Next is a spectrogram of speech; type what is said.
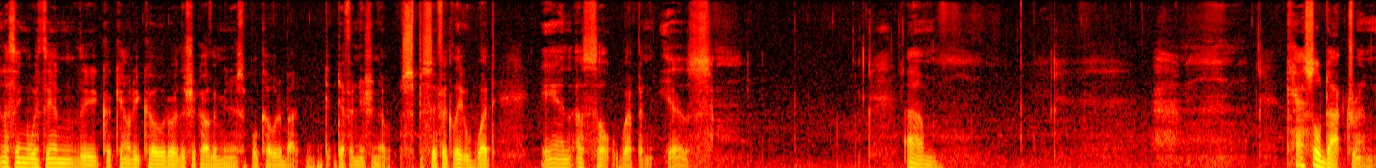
nothing within the Cook County Code or the Chicago Municipal Code about d- definition of specifically what an assault weapon is. Um, Castle Doctrine.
